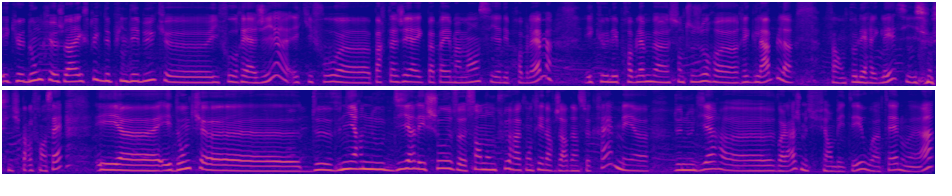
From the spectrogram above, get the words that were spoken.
et que donc je leur explique depuis le début qu'il faut réagir et qu'il faut euh, partager avec papa et maman s'il y a des problèmes et que les problèmes euh, sont toujours euh, réglables. Enfin, on peut les régler si, je parle français. Et, euh, donc, euh, de venir nous dire les choses sans non plus raconter leur jardin secret, mais euh, de nous dire, euh, voilà, je me suis fait embêter ou un tel ou un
